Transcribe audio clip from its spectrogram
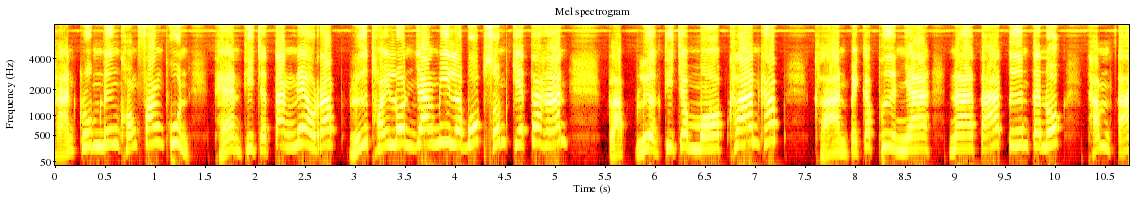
หารกลุ่มหนึ่งของฟังพุ่น แทนที่จะตั้งแนวรับ หรือถอยล่นอย่างมีระบบสมเกียรติทหาร กลับเลือกที่จะหมอบคลานครับ คลานไปกับพื้นยาหน้าตาตื่นตะนกทำตา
